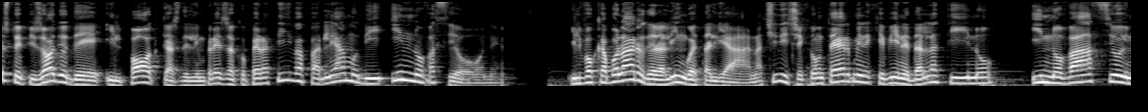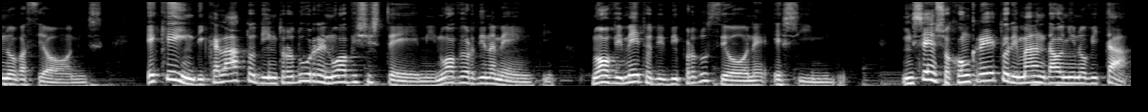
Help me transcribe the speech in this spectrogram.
Questo episodio del podcast dell'impresa cooperativa parliamo di innovazione. Il vocabolario della lingua italiana ci dice che è un termine che viene dal latino innovatio innovationis e che indica l'atto di introdurre nuovi sistemi, nuovi ordinamenti, nuovi metodi di produzione e simili. In senso concreto rimanda a ogni novità,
